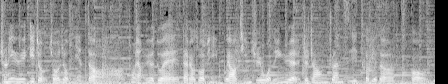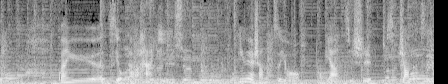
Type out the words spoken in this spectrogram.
成立于一九九九年的痛仰乐队代表作品《不要停止我的音乐》这张专辑，特别的能够有关于自由的含义。音乐上的自由，同样即是旅行上的自由。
